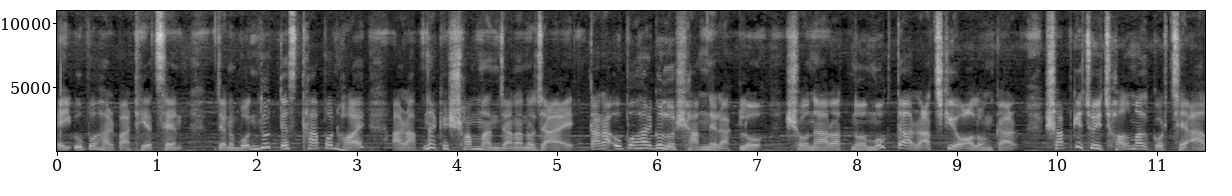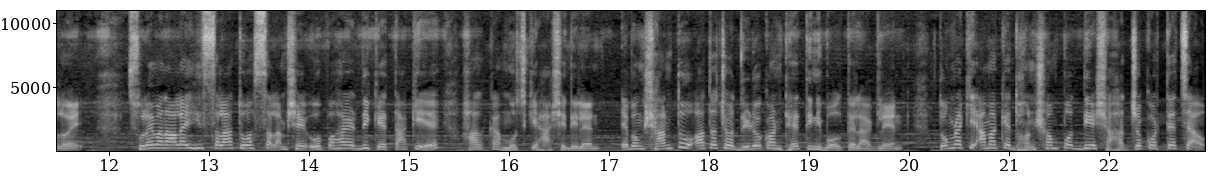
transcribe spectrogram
এই উপহার পাঠিয়েছেন। যেন বন্ধুত্ব স্থাপন হয় আর আপনাকে সম্মান জানানো যায়। তারা উপহারগুলো সামনে রাখল। সোনা, রত্ন, মুক্তা, রাজকীয় অলঙ্কার সবকিছুই ঝলমাল করছে আলোয়। সুলেমান আলাইহি সালাতুয়াসাল্লাম সেই উপহারের দিকে তাকিয়ে হালকা মুচকি হাসি দিলেন এবং শান্ত অথচ দৃঢ়কণ্ঠে তিনি বলতে লাগলেন, তোমরা কি আমাকে ধন সম্পদ দিয়ে সাহায্য করতে চাও?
